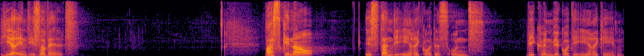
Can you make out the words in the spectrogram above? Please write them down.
hier in dieser Welt. Was genau ist dann die Ehre Gottes und wie können wir Gott die Ehre geben?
